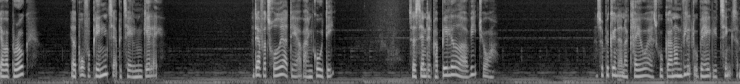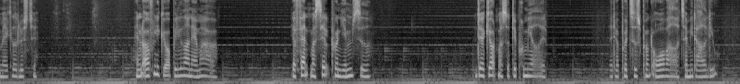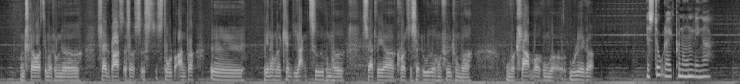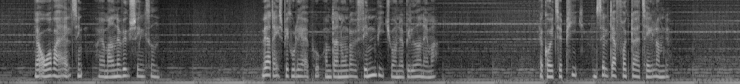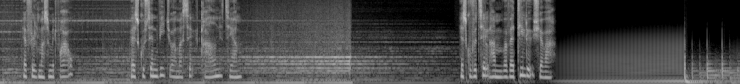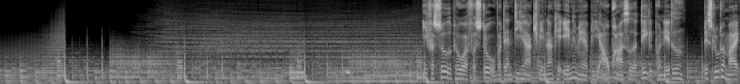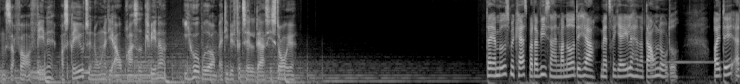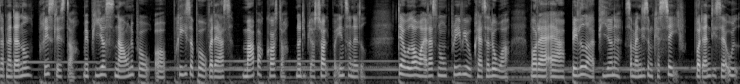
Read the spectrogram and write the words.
Jeg var broke. Jeg havde brug for penge til at betale min gæld af. Og derfor troede jeg, at det her var en god idé. Så jeg sendte et par billeder og videoer. Og så begyndte han at kræve, at jeg skulle gøre nogle vildt ubehagelige ting, som jeg ikke havde lyst til. Han offentliggjorde billederne af mig, og jeg fandt mig selv på en hjemmeside. Det har gjort mig så deprimeret, at jeg på et tidspunkt overvejede at tage mit eget liv. Hun skrev også til mig, at hun havde svært bare altså, stole på andre øh, venner, hun havde kendt lang tid. Hun havde svært ved at kolde sig selv ud, og hun følte, hun var, hun var klam, og hun var ulækker. Jeg stoler ikke på nogen længere. Jeg overvejer alting, og jeg er meget nervøs hele tiden. Hver dag spekulerer jeg på, om der er nogen, der vil finde videoerne og billederne af mig. Jeg går i terapi, men selv der frygter jeg at tale om det. Jeg følte mig som et vrag, og jeg skulle sende videoer af mig selv grædende til ham. Jeg skulle fortælle ham, hvor værdiløs jeg var. I forsøget på at forstå, hvordan de her kvinder kan ende med at blive afpresset og delt på nettet, beslutter Maiken sig for at finde og skrive til nogle af de afpressede kvinder, i håbet om, at de vil fortælle deres historie. Da jeg mødes med Kasper, der viser han mig noget af det her materiale, han har downloadet. Og i det er der blandt andet prislister med pigers navne på og priser på, hvad deres mapper koster, når de bliver solgt på internettet. Derudover er der sådan nogle preview-kataloger, hvor der er billeder af pigerne, så man ligesom kan se, hvordan de ser ud.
